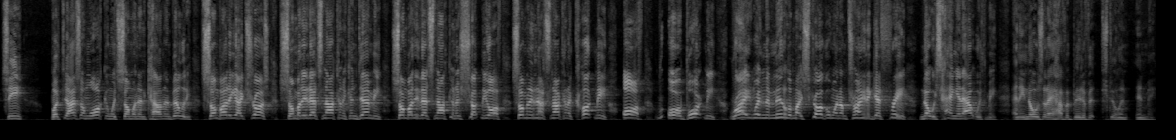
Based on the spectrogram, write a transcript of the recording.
See, But as I'm walking with someone in accountability, somebody I trust, somebody that's not going to condemn me, somebody that's not going to shut me off, somebody that's not going to cut me off or abort me right in the middle of my struggle when I'm trying to get free. No, he's hanging out with me and he knows that I have a bit of it still in, in me.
